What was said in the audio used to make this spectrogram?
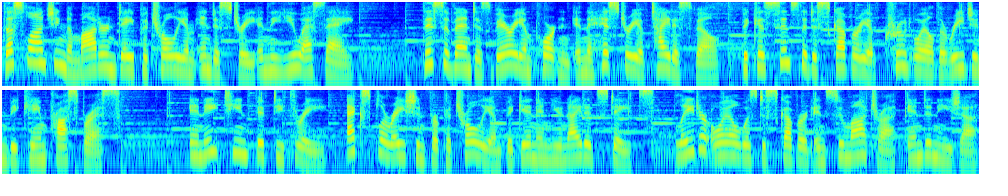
thus launching the modern-day petroleum industry in the USA. This event is very important in the history of Titusville, because since the discovery of crude oil the region became prosperous. In 1853, exploration for petroleum began in United States, later oil was discovered in Sumatra, Indonesia.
